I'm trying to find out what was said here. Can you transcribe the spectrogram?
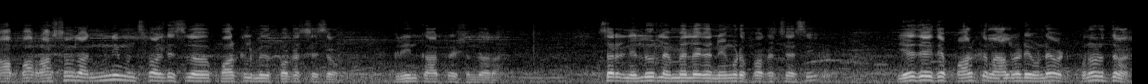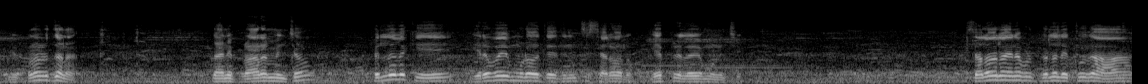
ఆ పా- రాష్ట్రంలో అన్ని మున్సిపాలిటీస్లో పార్కుల మీద ఫోకస్ చేసాం గ్రీన్ కార్పొరేషన్ ద్వారా. సరే నెల్లూరులో ఎమ్మెల్యేగా నేను కూడా ఫోకస్ చేసి ఏదైతే పార్కులు ఆల్రెడీ ఉండే వాటి పునరుద్ధరణ ఈ పునరుద్ధరణ దాన్ని ప్రారంభించాం. పిల్లలకి ఇరవై మూడవ తేదీ నుంచి సెలవులు ఏప్రిల్ ఇరవై మూడు నుంచి. సెలవులు అయినప్పుడు పిల్లలు ఎక్కువగా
